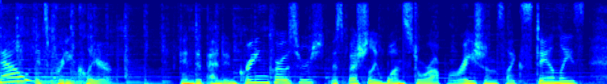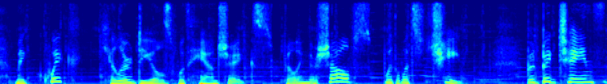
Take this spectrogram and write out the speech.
Now it's pretty clear. Independent greengrocers, especially one store operations like Stanley's, make quick, killer deals with handshakes, filling their shelves with what's cheap. But big chains,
